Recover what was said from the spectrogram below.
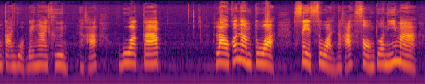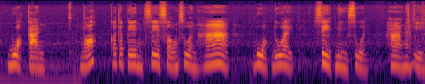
ำการบวกได้ง่ายขึ้นนะคะ บวกกับ เราก็นำตัวเศษส่วนนะคะสองตัวนี้มาบวกกันเนาะก็จะเป็นเศษ2ส่วน5บวกด้วย เศษ 1 ส่วน 5 นั่นเอง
